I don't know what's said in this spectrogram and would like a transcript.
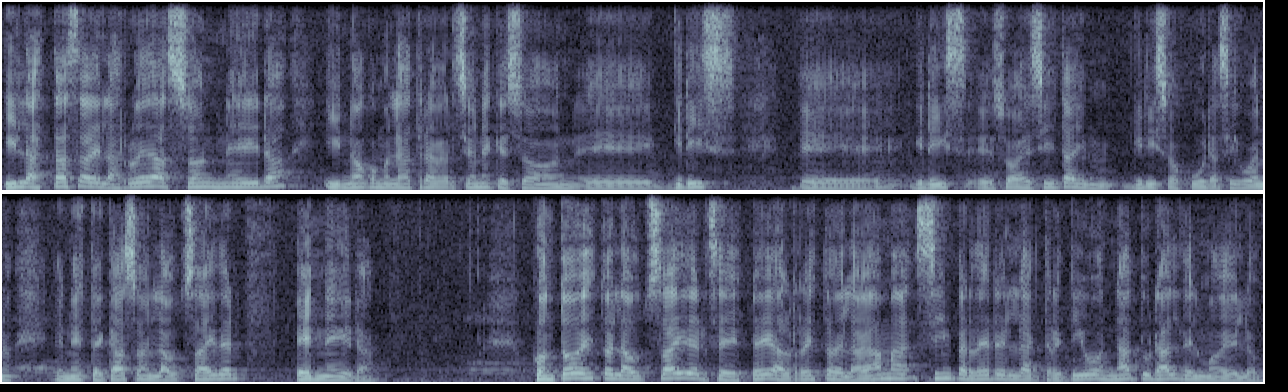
Y las tazas de las ruedas son negras y no como en las otras versiones que son eh, gris. Eh, gris suavecita y gris oscura. ¿sí? Bueno, en este caso en la Outsider es negra. Con todo esto, el Outsider se despega al resto de la gama sin perder el atractivo natural del modelo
